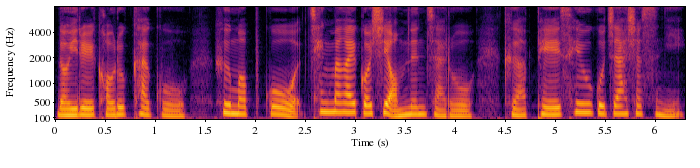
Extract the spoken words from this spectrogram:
너희를 거룩하고 흠없고 책망할 것이 없는 자로 그 앞에 세우고자 하셨으니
